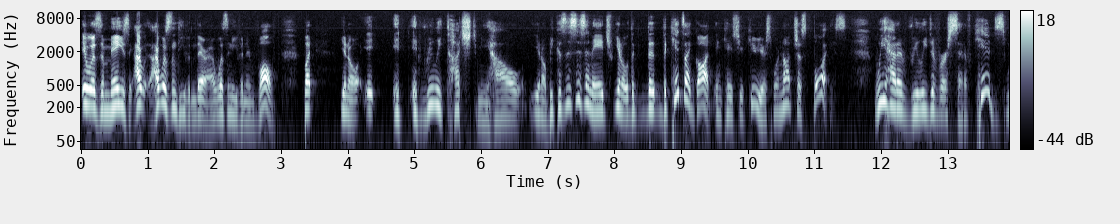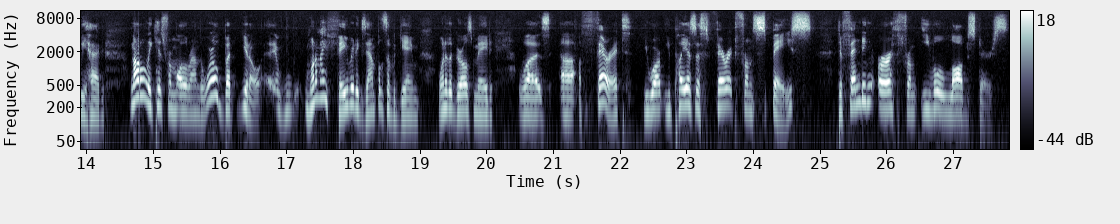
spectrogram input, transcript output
It was amazing. I I wasn't even there. I wasn't even involved, but you know it. It, it really touched me how you know because this is an age you know the, the, the kids I got in case you're curious were not just boys we had a really diverse set of kids we had not only kids from all around the world, but you know, one of my favorite examples of a game one of the girls made was uh, a ferret. You are you play as a ferret from space, defending Earth from evil lobsters.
